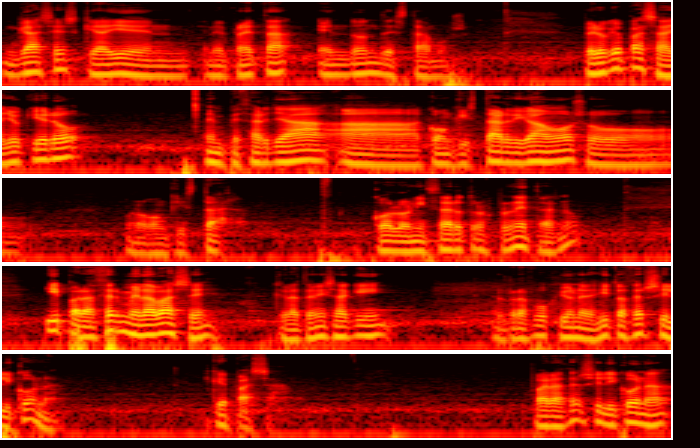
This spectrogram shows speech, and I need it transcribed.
gases que hay en, en el planeta en donde estamos. Pero ¿qué pasa? Yo quiero empezar ya a conquistar, digamos, o... Bueno, conquistar colonizar otros planetas, ¿no? Y para hacerme la base, que la tenéis aquí, el refugio, necesito hacer silicona. ¿Qué pasa? Para hacer silicona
